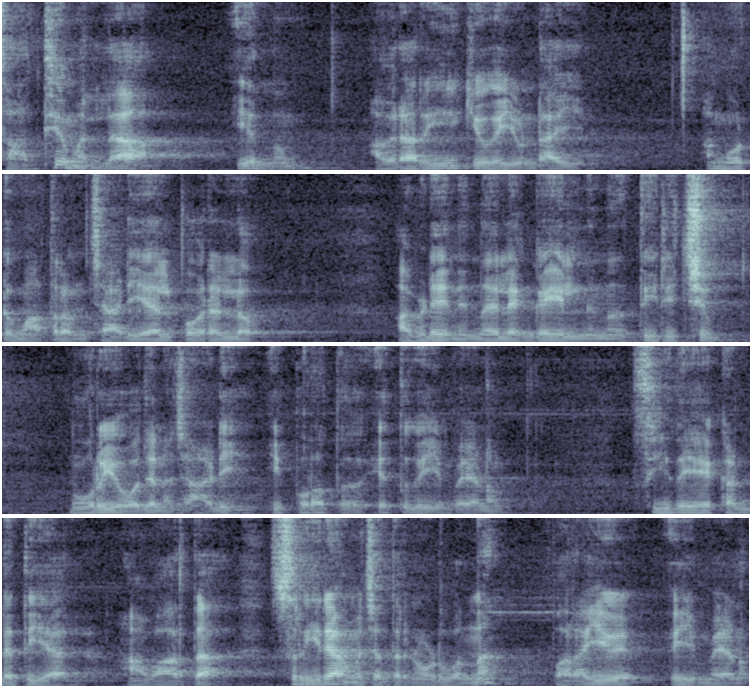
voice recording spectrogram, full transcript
സാധ്യമല്ല എന്നും അവരറിയിക്കുകയുണ്ടായി. അങ്ങോട്ട് മാത്രം ചാടിയാൽ പോരല്ലോ. അവിടെ നിന്ന് ലങ്കയിൽ നിന്ന് തിരിച്ചും നൂറ് യോജന ചാടി ഇപ്പുറത്ത് എത്തുകയും വേണം. സീതയെ കണ്ടെത്തിയാൽ ആ വാർത്ത ശ്രീരാമചന്ദ്രനോട് വന്ന് പറയുകയും വേണം.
